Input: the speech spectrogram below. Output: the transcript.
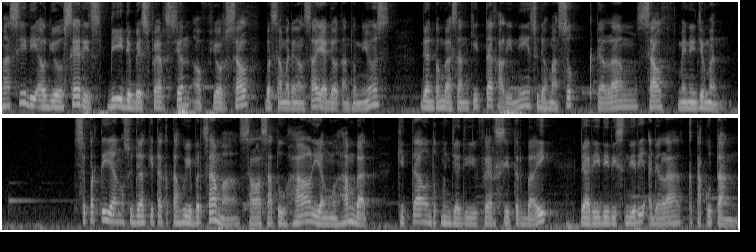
Masih di audio series Be the Best Version of Yourself bersama dengan saya Daud Antonius dan pembahasan kita kali ini sudah masuk ke dalam self management. Seperti yang sudah kita ketahui bersama, salah satu hal yang menghambat kita untuk menjadi versi terbaik dari diri sendiri adalah ketakutan.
